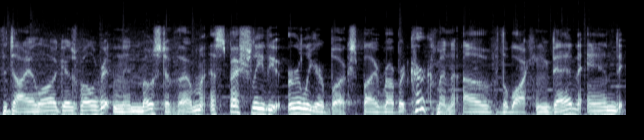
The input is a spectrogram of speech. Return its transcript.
The dialogue is well written in most of them, especially the earlier books by Robert Kirkman of The Walking Dead and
